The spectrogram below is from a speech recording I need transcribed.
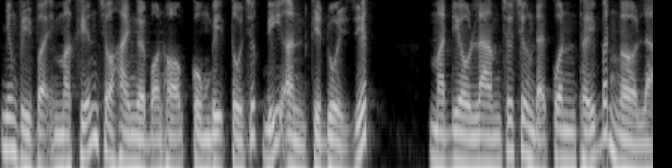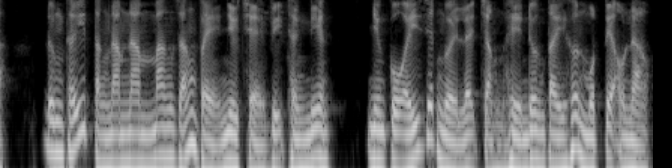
nhưng vì vậy mà khiến cho hai người bọn họ cùng bị tổ chức bí ẩn kia đuổi giết. Mà điều làm cho Trương Đại Quân thấy bất ngờ là đừng thấy tằng Nam Nam mang dáng vẻ như trẻ vị thành niên, nhưng cô ấy giết người lại chẳng hề nương tay hơn một tẹo nào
